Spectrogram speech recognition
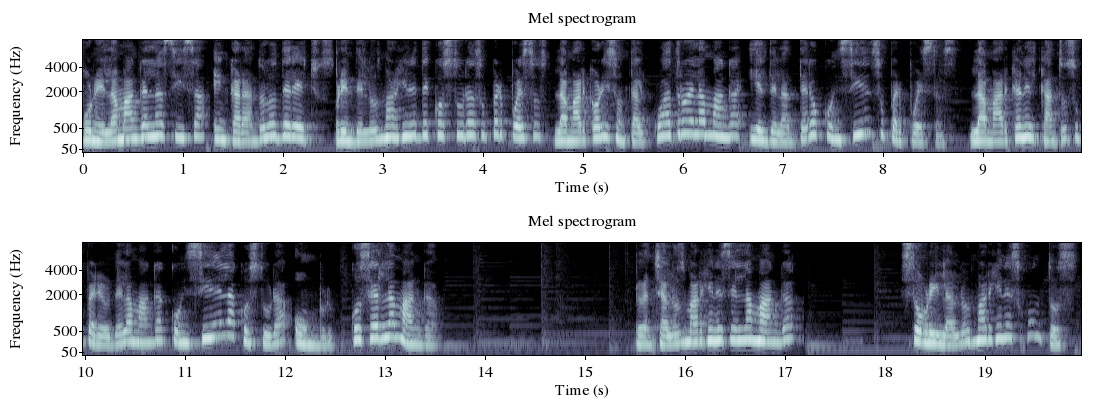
Poner la manga en la sisa encarando los derechos. Prende los márgenes de costura superpuestos. La marca horizontal 4 de la manga y el delantero coinciden superpuestas. La marca en el canto superior de la manga coincide en la costura hombro. Coser la manga. Planchar los márgenes en la manga. Sobrehilar los márgenes juntos.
